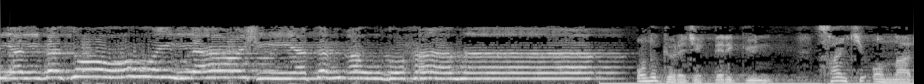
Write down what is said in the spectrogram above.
يلبثوا إلا عشية أو ضحاها Onu görecekleri gün sanki onlar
